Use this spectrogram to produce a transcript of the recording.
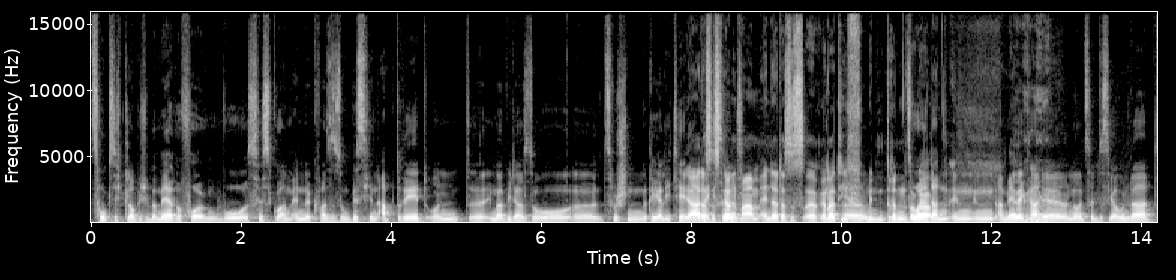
zog sich, glaube ich, über mehrere Folgen, wo Cisco am Ende quasi so ein bisschen abdreht und äh, immer wieder so äh, zwischen Realität ja, das ist gar nicht mal am Ende, das ist äh, relativ Ähm, mittendrin Wo er sogar. dann in, in Amerika der 19. Jahrhundert,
